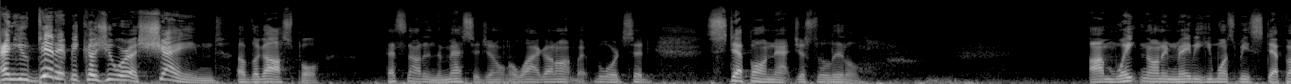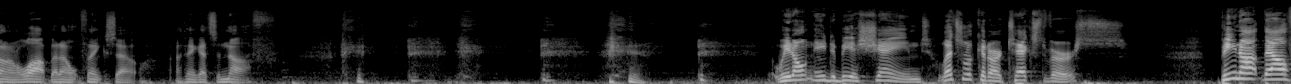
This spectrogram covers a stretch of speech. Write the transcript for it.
And you did it because you were ashamed of the gospel. That's not in the message. I don't know why I got on but the Lord said, step on that just a little. I'm waiting on him. Maybe he wants me to step on a lot, but I don't think so. I think that's enough. we don't need to be ashamed. Let's look at our text verse. Be not thou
